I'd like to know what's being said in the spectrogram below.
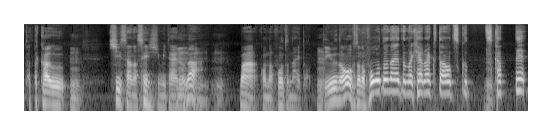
戦う小さな選手みたいのが、まあこの「フォートナイト」っていうのを、その「フォートナイト」のキャラクターをつく使って、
